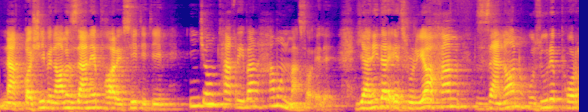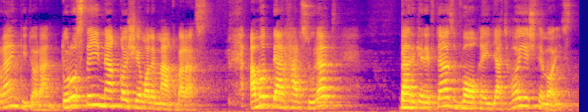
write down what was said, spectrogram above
نقاشی به نام زن پاریسی دیدیم. اینجا هم تقریبا همون مسائله. یعنی در اتروریا هم زنان حضور پررنگی دارند درسته این نقاشی مال مقبر است. اما در هر صورت برگرفته از واقعیت های اجتماعی است.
